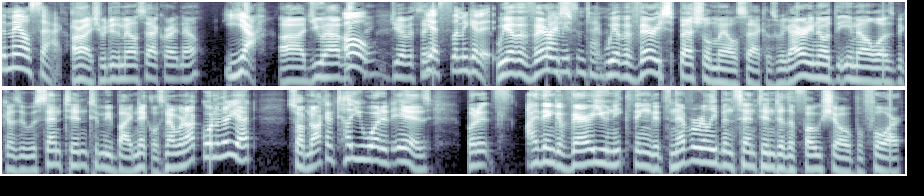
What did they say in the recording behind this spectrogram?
the mail sack. All right, should we do the mail sack right now? Yeah. Uh, do you have a Oh, thing? Do you have a thing? Yes, let me get it. We have a very Buy me some time. we have a very special mail sack this week. I already know what the email was because it was sent in to me by Nicholas. Now we're not going in there yet, so I'm not going to tell you what it is, but it's I think a very unique thing that's never really been sent into the faux show before.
